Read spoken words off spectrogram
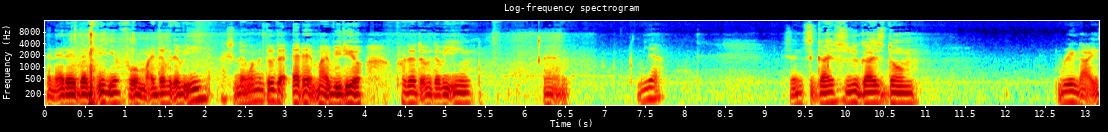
and edit the video for my WWE. Actually, I want to do the edit my video for the WWE. And yeah, since guys, you guys don't realize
